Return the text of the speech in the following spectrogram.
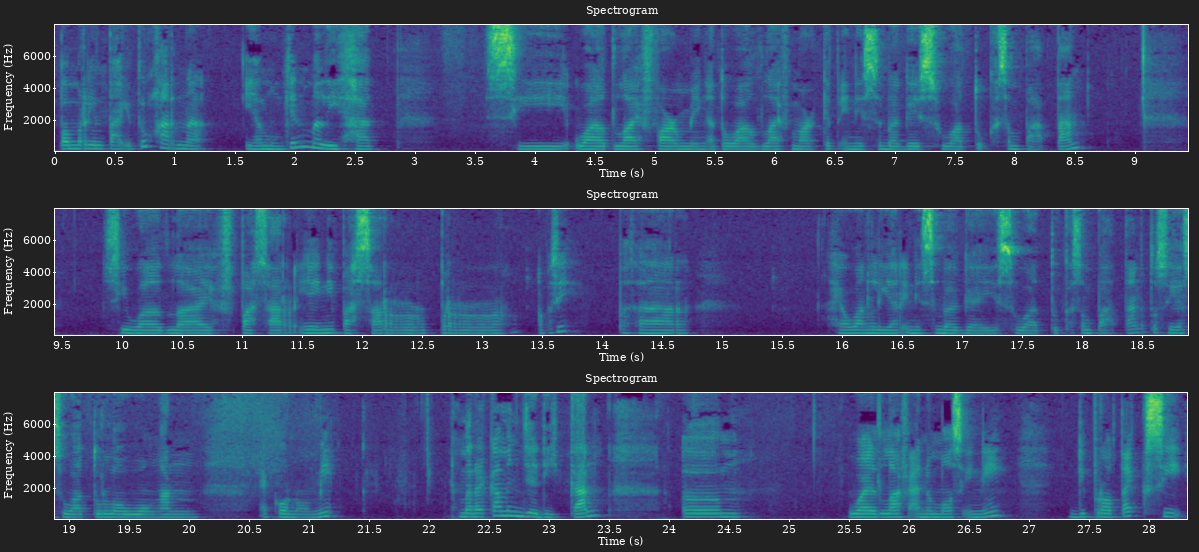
pemerintah itu karena ya mungkin melihat si wildlife farming atau wildlife market ini sebagai suatu kesempatan si wildlife pasar ya ini pasar per apa sih? Pasar hewan liar ini sebagai suatu kesempatan atau ya suatu lowongan ekonomi mereka menjadikan um, wildlife animals ini diproteksi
